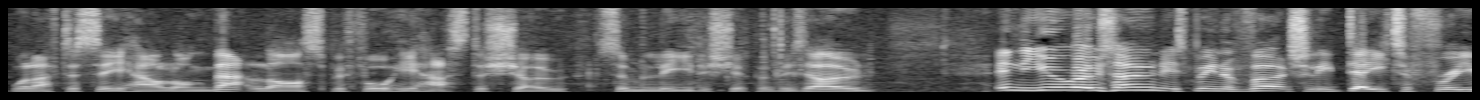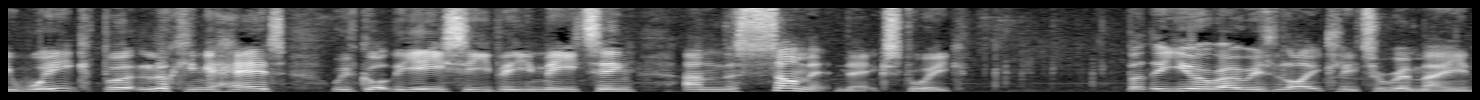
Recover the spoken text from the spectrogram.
We'll have to see how long that lasts before he has to show some leadership of his own. In the Eurozone, it's been a virtually data free week, but looking ahead, we've got the ECB meeting and the summit next week. But the euro is likely to remain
